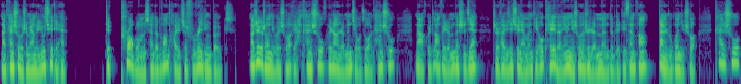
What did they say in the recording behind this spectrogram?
那看书有什么样的优缺点？The problems and advantages of reading books。那这个时候你会说呀，看书会让人们久坐，看书那会浪费人们的时间，这是它的一些缺点问题。OK 的，因为你说的是人们，对不对？第三方。但如果你说看书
